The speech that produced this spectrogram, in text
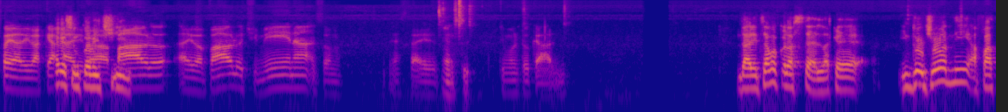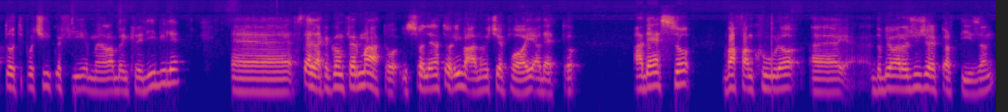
Poi arriva, Ca- arriva vicini. Paolo, arriva Paolo, Cimena, insomma, bisogna stare Eh, sì. tutti molto calmi. Dai, iniziamo con la Stella che in due giorni ha fatto tipo 5 firme, una roba incredibile. Eh, Stella che ha confermato il suo allenatore Ivanovic e poi ha detto adesso vaffanculo, eh, dobbiamo raggiungere il Partizan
